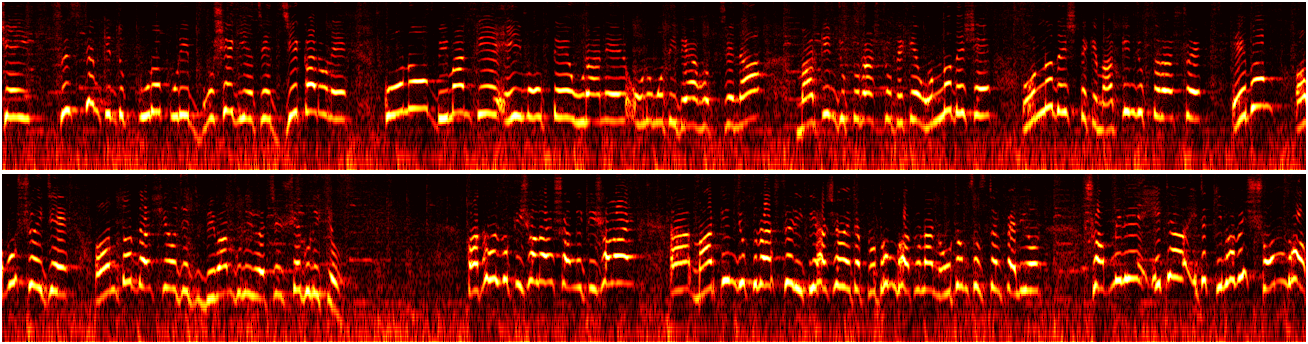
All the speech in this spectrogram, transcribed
সেই সিস্টেম কিন্তু পুরোপুরি বসে গিয়েছে। যে কারণে কোনো বিমানকে এই মুহূর্তে উড়ানের অনুমতি দেওয়া হচ্ছে না। মার্কিন যুক্তরাষ্ট্র থেকে অন্য দেশে, অন্য দেশ থেকে মার্কিন যুক্তরাষ্ট্রে এবং অবশ্যই যে অন্তর্দেশীয় যে বিমানগুলি রয়েছে সেগুলিকেও। কথা বলব কিশলয়ের সঙ্গে। কিশলয় মার্কিন যুক্তরাষ্ট্রের ইতিহাসেও এটা প্রথম ঘটনা নোটম সিস্টেম ফেলিওর। সব মিলিয়ে এটা এটা কীভাবে সম্ভব?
